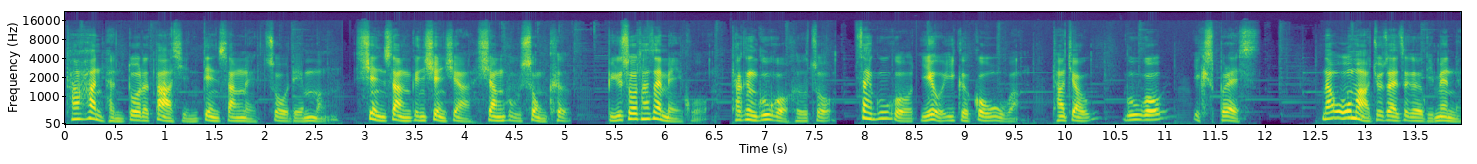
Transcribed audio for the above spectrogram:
它和很多的大型电商呢做联盟，线上跟线下相互送客。比如说，他在美国，他跟 Google 合作，在 Google 也有一个购物网，它叫 Google Express。那沃尔玛就在这个里面呢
